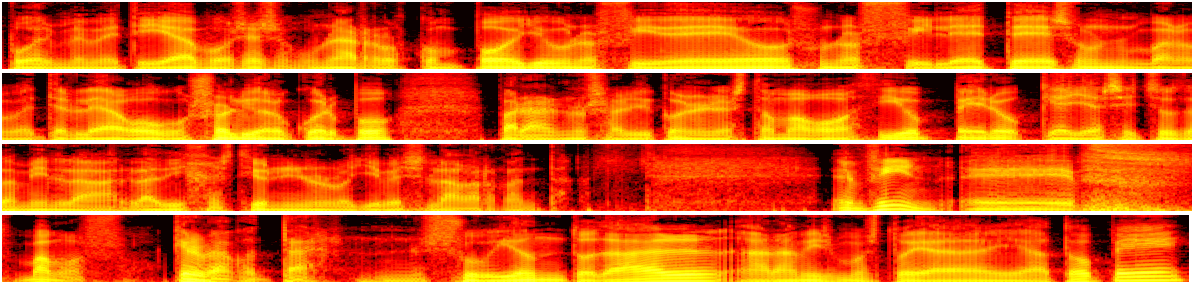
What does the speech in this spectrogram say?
pues me metía, pues eso, un arroz con pollo, unos fideos, unos filetes, un, bueno, meterle algo sólido al cuerpo para no salir con el estómago vacío, pero que hayas hecho también la, la digestión y no lo lleves en la garganta. En fin, eh, vamos, ¿qué os voy a contar? Subidón total, ahora mismo estoy a, tope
